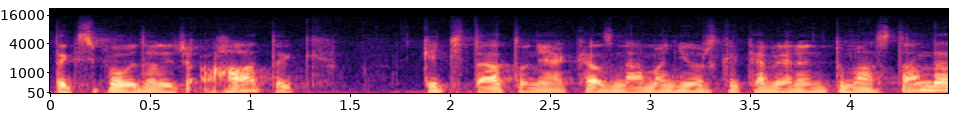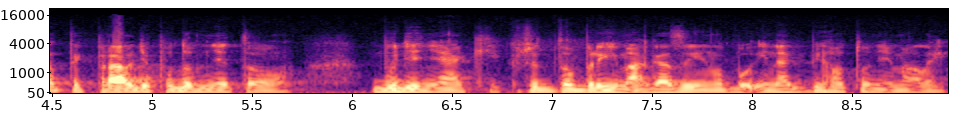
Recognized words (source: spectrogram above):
tak si povedali, že aha, tak keď táto nejaká známa New Yorkská kaviareň tu má standard, tak pravdepodobne to bude nejaký akože, dobrý magazín, lebo inak by ho tu nemali.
